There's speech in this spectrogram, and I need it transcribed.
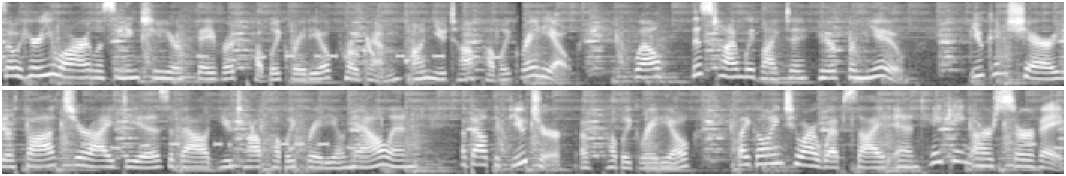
So here you are listening to your favorite public radio program on Utah Public Radio. Well, this time we'd like to hear from you. You can share your thoughts, your ideas about Utah Public Radio now and about the future of public radio by going to our website and taking our survey.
